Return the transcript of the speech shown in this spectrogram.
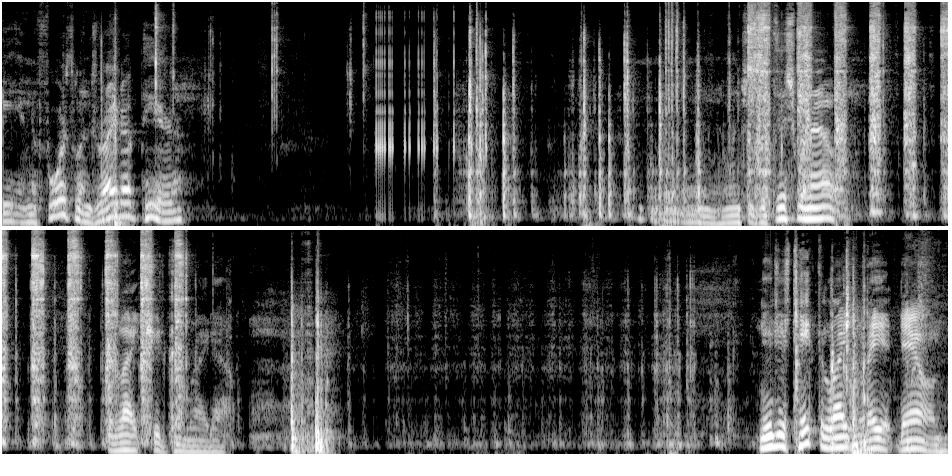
And the fourth one's right up here. And once you get this one out, the light should come right out. You just take the light and lay it down.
